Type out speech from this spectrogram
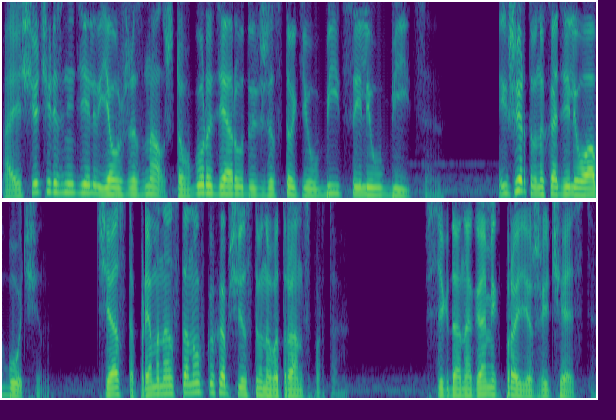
А еще через неделю я уже знал, что в городе орудуют жестокие убийцы или убийцы. Их жертвы находили у обочин. Часто прямо на остановках общественного транспорта. Всегда ногами к проезжей части.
